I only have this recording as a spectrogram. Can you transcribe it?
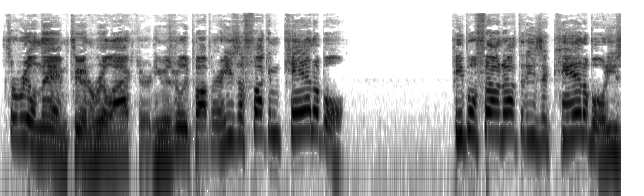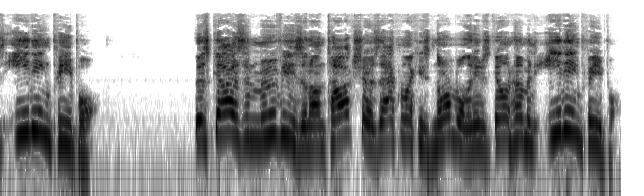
it's a real name too, and a real actor, and he was really popular. He's a fucking cannibal. People found out that he's a cannibal. He's eating people. This guy's in movies and on talk shows acting like he's normal, and he was going home and eating people.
